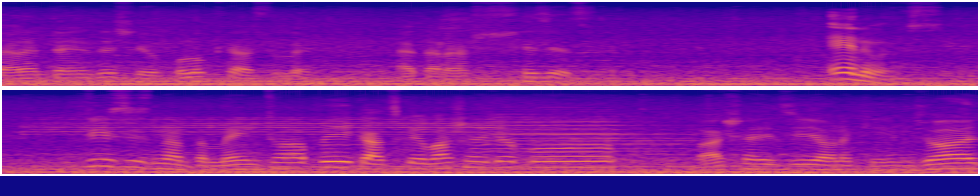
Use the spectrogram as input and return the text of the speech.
ভ্যালেন্টাইন্স ডে সেই উপলক্ষে আসলে তারা সেজেছে। Anyways this is not the main topic আজকে বাসায় যাব, বাসায় যেয়ে অনেক এনজয়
